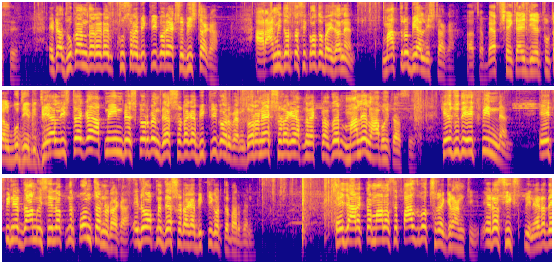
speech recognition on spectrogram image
আছে। এটা দোকানদার এটা খুচরা বিক্রি করে একশো বিশ টাকা। আর আমি ধরতেছি কত ভাই জানেন? মাত্র বিয়াল্লিশ টাকা। আচ্ছা ব্যবসায়িক আইডিয়া টোটাল বুঝিয়ে দিচ্ছে। বিয়াল্লিশ টাকা আপনি ইনভেস্ট করবেন দেড়শো টাকা বিক্রি করবেন। ধরেন একশো টাকায় আপনার একটাতে মালে লাভ হইতাছে। কেউ যদি এইট পিন নেন এইট পিনের দাম হয়েছিল আপনার পঞ্চান্ন টাকা। এটাও আপনি দেড়শো টাকা বিক্রি করতে পারবেন। এই যে আরেকটা মাল আছে পাঁচ বছরের গ্যারান্টি এটা সিক্স পিন এটাতে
